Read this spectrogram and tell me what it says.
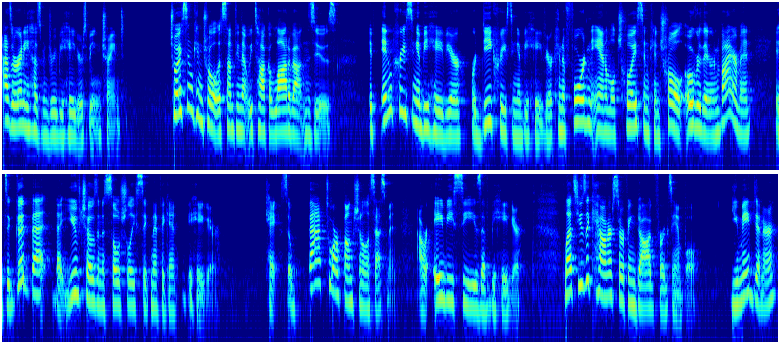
as are any husbandry behaviors being trained. Choice and control is something that we talk a lot about in zoos. If increasing a behavior or decreasing a behavior can afford an animal choice and control over their environment, it's a good bet that you've chosen a socially significant behavior. Okay, so back to our functional assessment, our ABCs of behavior. Let's use a counter surfing dog, for example. You made dinner,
